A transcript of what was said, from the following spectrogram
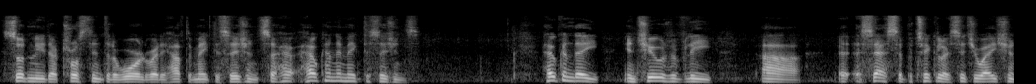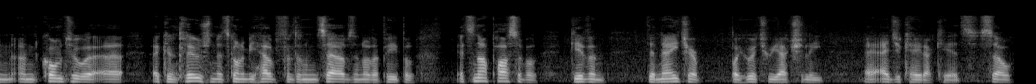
suddenly they're thrust into the world where they have to make decisions. So how how can they make decisions? How can they intuitively uh, assess a particular situation and come to a, a conclusion that's going to be helpful to themselves and other people? It's not possible given the nature by which we actually uh, educate our kids. So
